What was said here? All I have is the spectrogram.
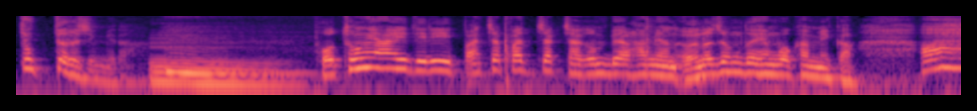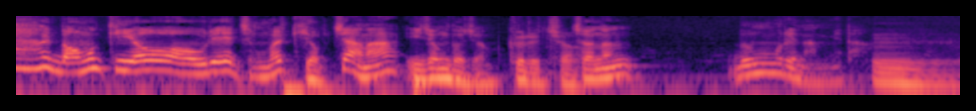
뚝 떨어집니다. 음. 보통의 아이들이 반짝반짝 작은 별 하면 어느 정도 행복합니까? 아 너무 귀여워. 우리 애 정말 귀엽지 않아? 이 정도죠. 그렇죠. 저는 눈물이 납니다. 음.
